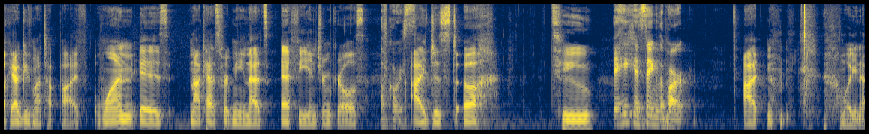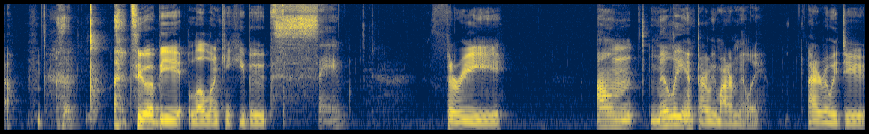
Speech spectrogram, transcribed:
Okay, I'll give you my top five. One is not cast for me, and that's Effie in Dreamgirls. Of course. I just ugh. Two, and he can sing the part. I well, you know. Two would be Low and Kinky Boots. Same. Three, um, Millie and Thoroughly Modern Millie. I really do.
